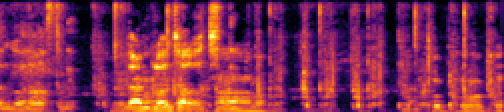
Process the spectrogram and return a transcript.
అదిగో అలా వస్తుంది. దాంట్లోంచి అలా వచ్చింది. ఓకే ఓకే.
